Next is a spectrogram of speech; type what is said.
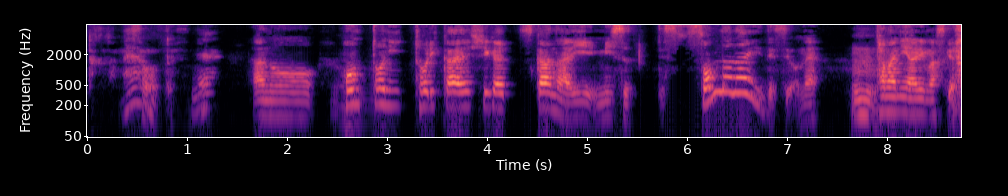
だけどね。そうですね。あのーうん本当に取り返しがつかないミスってそんなないですよね。うん。たまにありますけど。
